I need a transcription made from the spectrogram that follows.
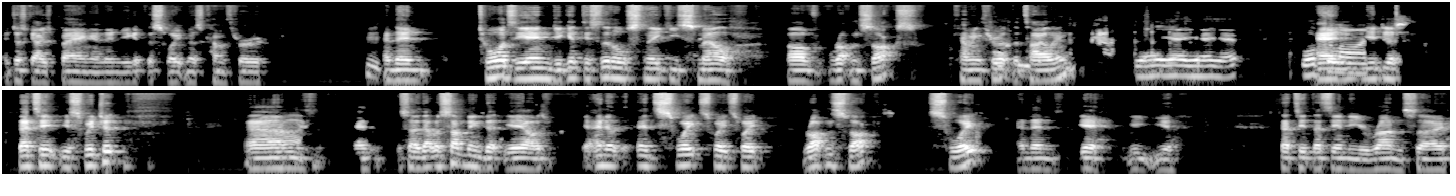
It just goes bang, and then you get the sweetness come through. Hmm. And then towards the end, you get this little sneaky smell of rotten socks coming through at the tail end Yeah, yeah, yeah, yeah. Walk the line. you just that's it you switch it um Right. and so that was something that yeah i was and it, it's sweet sweet sweet rotten stock sweet and then yeah you, you that's it that's the end of your run so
